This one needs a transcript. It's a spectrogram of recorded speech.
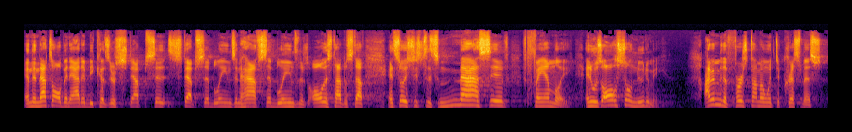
And then that's all been added because there's step, step siblings and half siblings, and there's all this type of stuff. And so it's just this massive family. And it was all so new to me. I remember the first time I went to Christmas,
